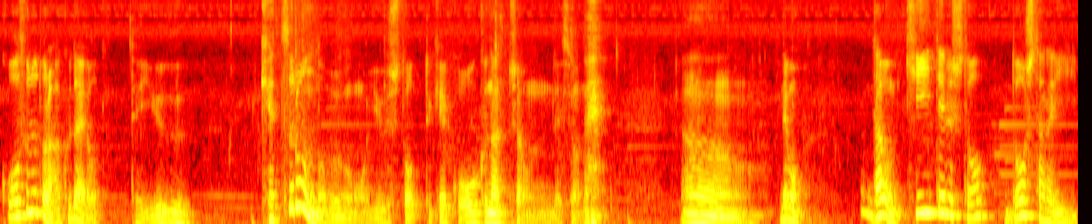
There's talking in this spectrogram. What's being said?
こうすると楽だよっていう結論の部分を言う人って結構多くなっちゃうんですよね。うん、でも多分聞いてる人どうしたらいい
